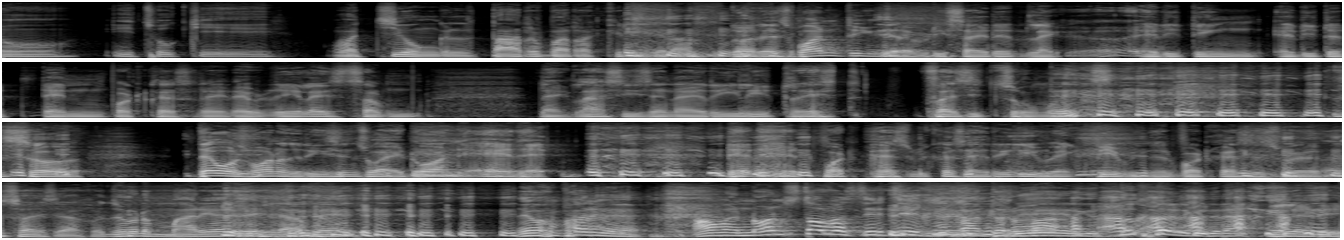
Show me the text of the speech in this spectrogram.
know it's okay. வச்சு உங்கள் தாறுபாற கிழிக்கிறான். No, there's one thing that I've decided, like uh, editing, edited 10 podcasts, right? I've realized some, like last season, I really trashed Fuzz it so much. so that was one of the reasons why I don't want to air that, that, that podcast because I really whacked him in that podcast as well. Sorry, sir. கொஞ்சம் கூட மரியாதை இல்லாம இவன் பாருங்க அவன் நான் ஸ்டாப்பா சிரிச்சிட்டு இருக்கான் தெரியுமா? இல்லடி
